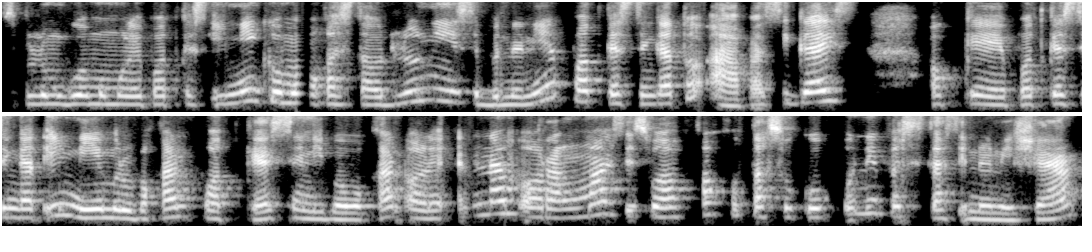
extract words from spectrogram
sebelum gue memulai podcast ini, gue mau kasih tahu dulu nih, sebenarnya podcast singkat tuh apa sih guys? Oke, podcast singkat ini merupakan podcast yang dibawakan oleh enam orang mahasiswa Fakultas Hukum Universitas Indonesia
